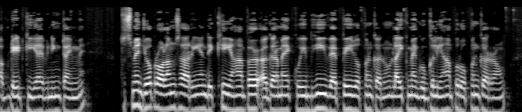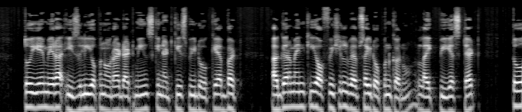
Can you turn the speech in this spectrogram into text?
अपडेट किया इवनिंग टाइम में तो उसमें जो प्रॉब्लम्स आ रही हैं, देखिए यहाँ पर अगर मैं कोई भी वेब पेज ओपन करूँ लाइक मैं गूगल यहाँ पर ओपन कर रहा हूँ तो ये मेरा ईजिली ओपन हो रहा है डेट मीन्स कि नेट की स्पीड ओके है बट अगर मैं इनकी ऑफिशियल वेबसाइट ओपन करूँ लाइक पी एस टेट तो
